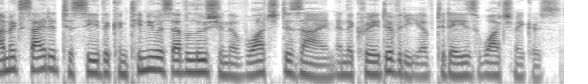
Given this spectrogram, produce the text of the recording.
I'm excited to see the continuous evolution of watch design and the creativity of today's watchmakers.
